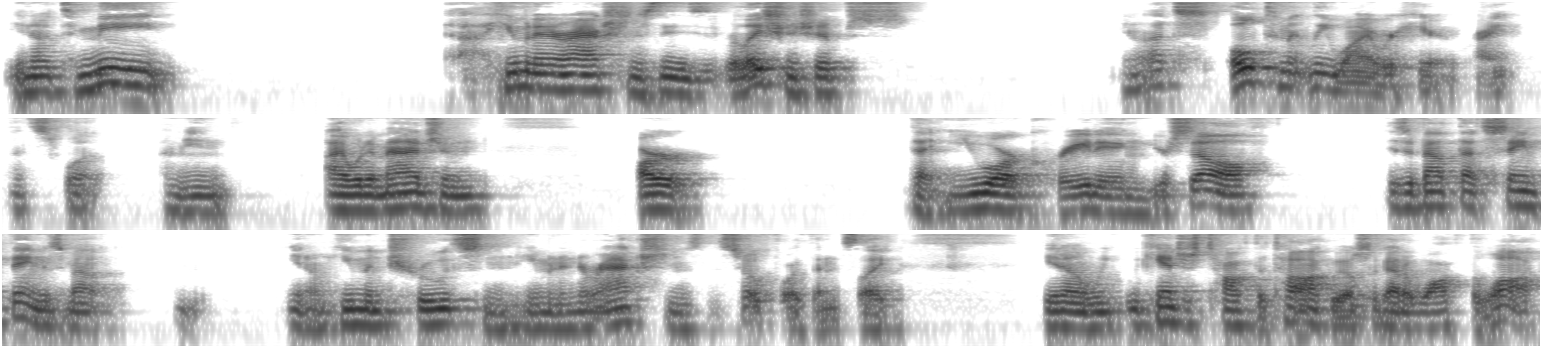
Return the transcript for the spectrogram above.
you know to me uh, human interactions, these relationships, you know, that's ultimately why we're here, right? That's what, I mean, I would imagine art that you are creating yourself is about that same thing. It's about, you know, human truths and human interactions and so forth. And it's like, you know, we, we can't just talk the talk. We also got to walk the walk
